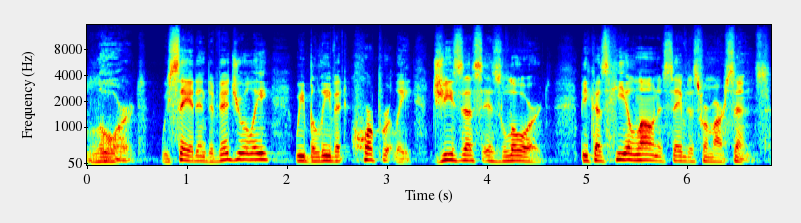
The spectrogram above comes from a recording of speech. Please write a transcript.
Lord. Lord. We say it individually, we believe it corporately. Jesus is Lord because He alone has saved us from our sins.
